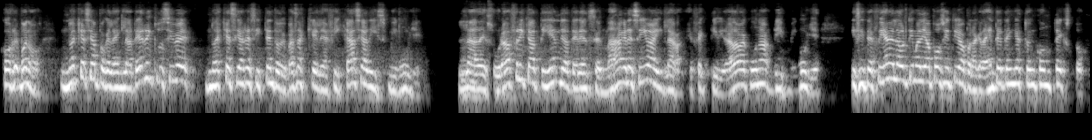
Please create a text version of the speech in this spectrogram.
Corre, bueno, no es que sea, porque la Inglaterra inclusive no es que sea resistente, lo que pasa es que la eficacia disminuye. La de Sudáfrica tiende a tener ser más agresiva y la efectividad de la vacuna disminuye. Y si te fijas en la última diapositiva, para que la gente tenga esto en contexto,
